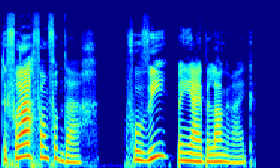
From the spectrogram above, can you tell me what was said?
De vraag van vandaag. Voor wie ben jij belangrijk?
